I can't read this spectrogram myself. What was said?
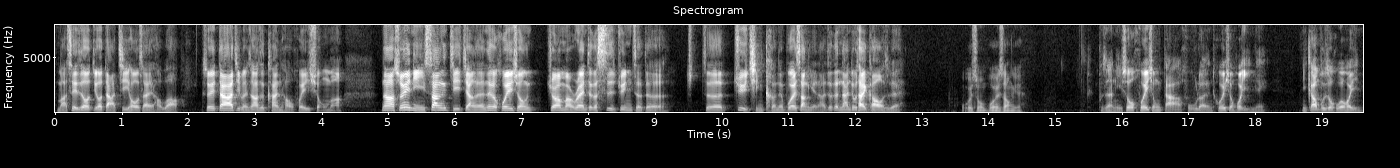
马刺也是有有打季后赛，好不好？”所以大家基本上是看好灰熊嘛。那所以你上一集讲的那个灰熊 Ja Morant 这个弑君者的这剧情可能不会上演啊，这个难度太高了，是不是？为什么不会上演？不是啊，你说灰熊打湖人，灰熊会赢呢？你刚刚不是说湖人会赢？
